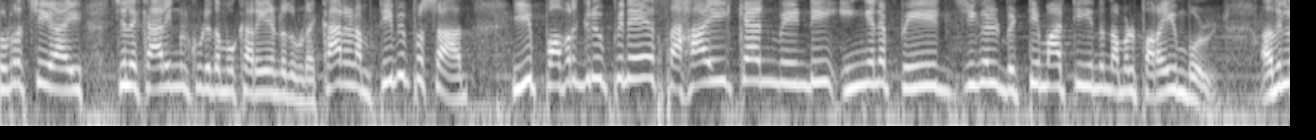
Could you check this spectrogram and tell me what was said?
തുടർച്ചയായി ചില കാര്യങ്ങൾ കൂടി നമുക്ക് അറിയേണ്ടതുണ്ട്. കാരണം ടി വി പ്രസാദ് ഈ പവർ ഗ്രൂപ്പിനെ സഹായിക്കാൻ വേണ്ടി ഇങ്ങനെ പേജുകൾ വെട്ടിമാറ്റി എന്ന് നമ്മൾ പറയുമ്പോൾ അതിൽ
